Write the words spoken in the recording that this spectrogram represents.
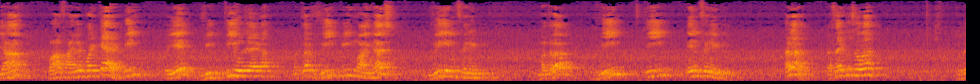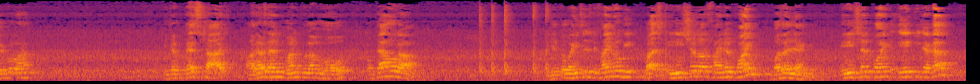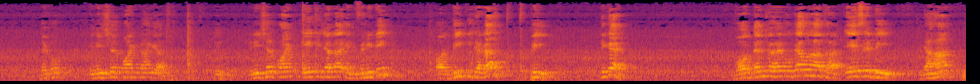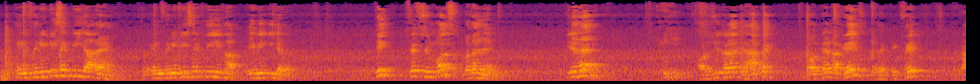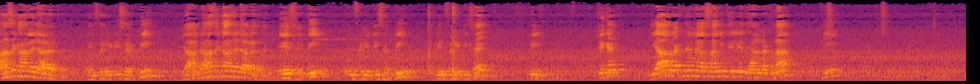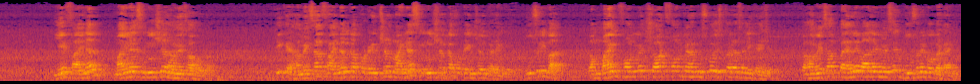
यहाँ वहाँ फाइनल पॉइंट क्या है? पी तो ये वी पी हो जाएगा। मतलब V P minus V infinity मतलब वी पी इंफिनिटी है ना? ऐसा ही कुछ होगा। तो देखो वहाँ जब test charge other than one coulomb हो तो क्या होगा? ये तो वही चीज़ डिफाइन होगी। बस इनिशियल और फाइनल पॉइंट बदल जाएँगे। इनिशियल पॉइंट ए की जगह, देखो इनिशियल पॉइंट कहा गया? इनिशियल पॉइंट ए की जगह इंफिनिटी और बी की जगह पी ठीक है? वर्क डन जो है वो क्या हो रहा था? ए से बी यहाँ इंफिनिटी से पी जा रहे हैं। तो इंफिनिटी से पी लिखा ए बी की जगह। ठीक? सिर्फ़ सिंबल्स बदल जाएँगे। ये है और उसी तरह यहाँ पे work done against electric field तो कहाँ से कहाँ ले जा रहे थे? इन्फिनिटी से पी यहाँ कहाँ से कहाँ ले जा रहे थे? ए से बी इंफिनिटी से बी इंफिनिटी से पी ठीक है? याद रखने में आसानी के लिए ध्यान रखना कि ये फाइनल माइनस इनिशियल हमेशा होगा। ठीक है? हमेशा फाइनल का पोटेंशियल माइनस इनिशियल का पोटेंशियल करेंगे। दूसरी बात कंबाइंड फॉर्म में शॉर्ट फॉर्म में हम इसको इस तरह से लिखेंगे। तो हमेशा पहले वाले में से दूसरे को घटाएँगे।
